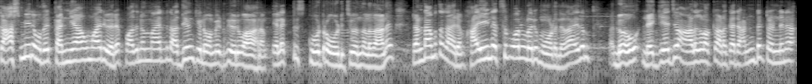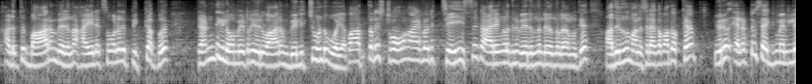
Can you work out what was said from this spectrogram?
കാശ്മീർ മുതൽ കന്യാകുമാരി വരെ പതിനൊന്നായിരത്തിലധികം കിലോമീറ്റർ ഒരു വാഹനം ഇലക്ട്രിക് സ്കൂട്ടർ ഓടിച്ചു എന്നുള്ളതാണ് രണ്ടാമത്തെ കാര്യം. ഹൈലക്സ് പോലുള്ള ഒരു മോഡൽ അതായത് ലോ ലഗേജ് ആളുകളൊക്കെ അടക്കം രണ്ട് ടണ്ണിന് അടുത്ത് ഭാരം വരുന്ന ഹൈലക്സ് പോലൊരു പിക്കപ്പ് രണ്ട് കിലോമീറ്റർ ഒരു വാഹനം വലിച്ചുകൊണ്ട് പോയി. അപ്പോൾ അത്രയും സ്ട്രോങ് ആയിട്ടുള്ള ഒരു ചേസ് കാര്യങ്ങൾ ഇതിന് വരുന്നുണ്ട് എന്നുള്ളത് നമുക്ക് അതിൽ നിന്ന് മനസ്സിലാക്കാം. അപ്പോൾ അതൊക്കെ ഒരു ഇലക്ട്രിക് സെഗ്മെന്റിൽ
